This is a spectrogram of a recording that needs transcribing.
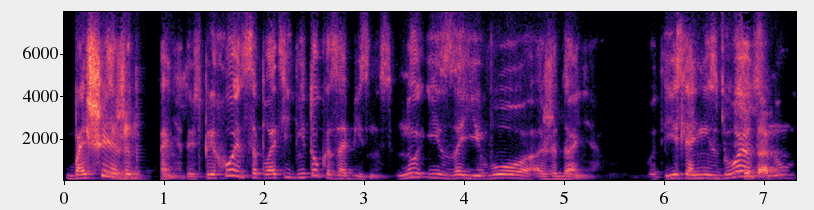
большие ожидания. То есть приходится платить не только за бизнес, но и за его ожидания. Вот если они не сбываются, ну,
